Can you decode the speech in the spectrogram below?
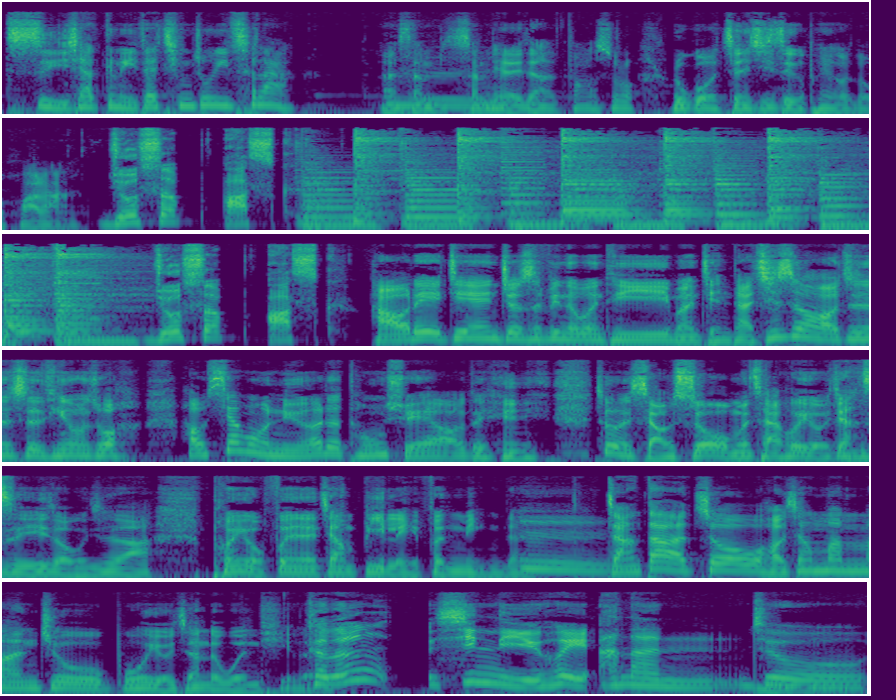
私底下跟你再庆祝一次啦。啊，三三天来这样的方式咯。如果珍惜这个朋友的话啦，Joseph ask. Joseph ask. 好的，今天 Josephine 的问题蛮简单。其实哦，真的是听众说，好像我女儿的同学哦，对，这种小时候我们才会有这样子一种，就是啊，朋友分的这样壁垒分明的。嗯长大了之后，好像慢慢就不会有这样的问题了。可能心里会暗暗就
